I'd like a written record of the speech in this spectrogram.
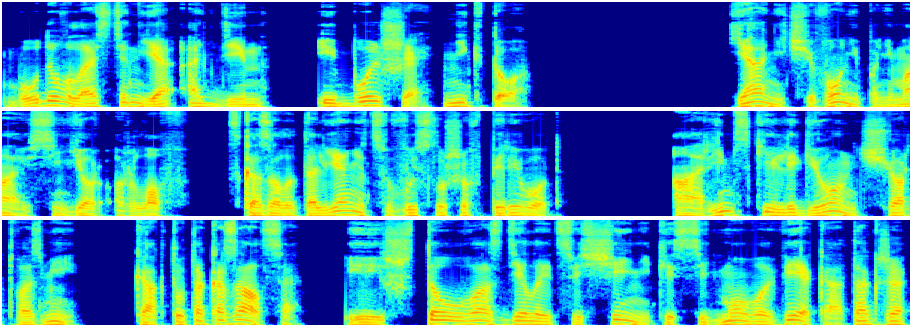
буду властен я один, и больше никто. «Я ничего не понимаю, сеньор Орлов», — сказал итальянец, выслушав перевод. «А римский легион, черт возьми, как тут оказался? И что у вас делает священник из седьмого века, а также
